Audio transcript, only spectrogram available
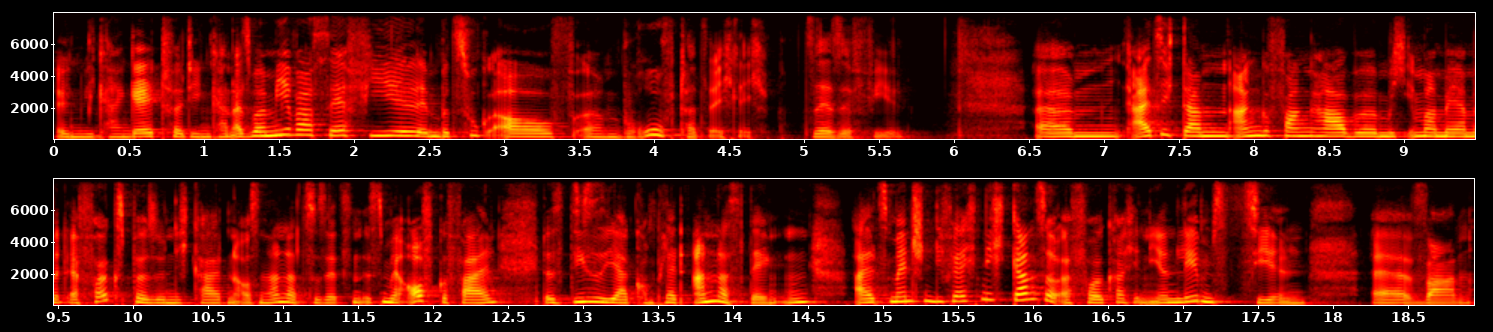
irgendwie kein Geld verdienen kann. Also bei mir war es sehr viel in Bezug auf ähm, Beruf tatsächlich. Sehr, sehr viel. Ähm, als ich dann angefangen habe, mich immer mehr mit Erfolgspersönlichkeiten auseinanderzusetzen, ist mir aufgefallen, dass diese ja komplett anders denken als Menschen, die vielleicht nicht ganz so erfolgreich in ihren Lebenszielen äh, waren.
